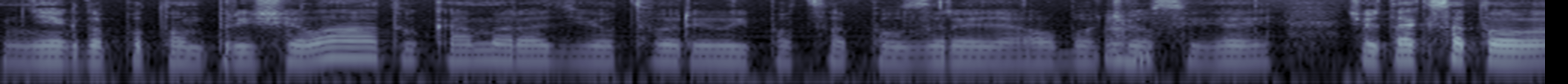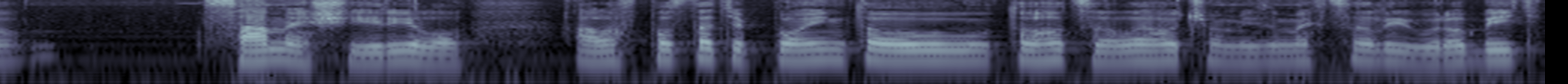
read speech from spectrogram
niekto potom prišiel, a tu kamarádi otvorili, poď sa pozrieť, alebo čo Mhm. si, hej. Čiže tak sa to same šírilo. Ale v podstate pointou toho celého, čo my sme chceli urobiť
